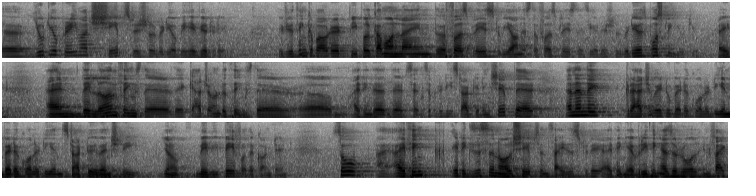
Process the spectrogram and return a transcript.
uh, YouTube pretty much shapes digital video behavior today. If you think about it, people come online, the first place, to be honest, the first place they see a digital video is mostly YouTube, right? And they learn things there, they catch on to things there. Um, I think their, their sensibilities start getting shaped there, and then they graduate to better quality and better quality and start to eventually, you know, maybe pay for the content. So I, I think it exists in all shapes and sizes today. I think everything has a role. In fact,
